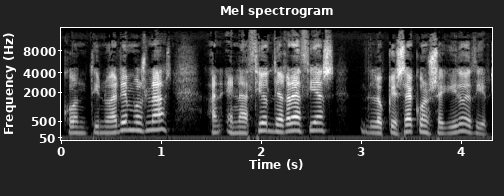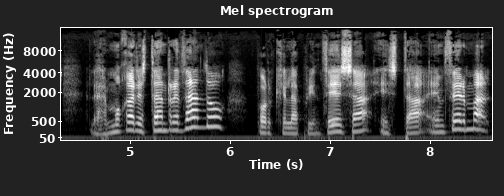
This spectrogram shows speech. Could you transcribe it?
Continuaremoslas en acción de gracias de lo que se ha conseguido. Es decir, las mujeres están rezando porque la princesa está enferma,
